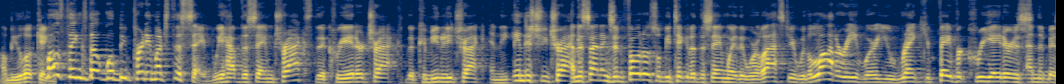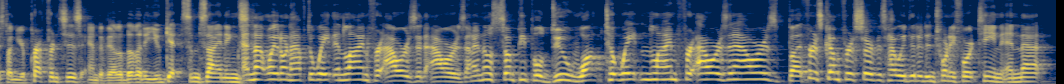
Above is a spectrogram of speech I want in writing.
I'll be looking. Most things things, though, will be pretty much the same. We have the same tracks, the creator track, the community track, and the industry track, and the signings and photos will be ticketed the same way they were last year with a lottery, where you rank your favorite creators, and then based on your preferences and availability, you get some signings, and that way you don't have to wait in line for hours and hours, and I know some people do want to wait in line for hours and hours, but first come, first serve is how we did it in 2014, and that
